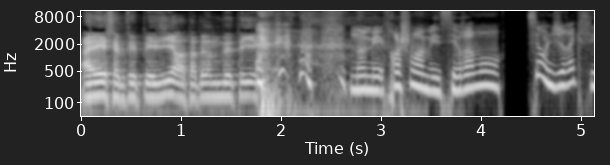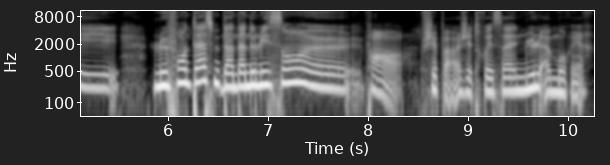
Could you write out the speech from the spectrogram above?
allez, ça me fait plaisir, pas besoin de me payer. Non, mais franchement, mais c'est vraiment. On dirait que c'est le fantasme d'un adolescent. euh, Enfin, je sais pas, j'ai trouvé ça nul à mourir.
